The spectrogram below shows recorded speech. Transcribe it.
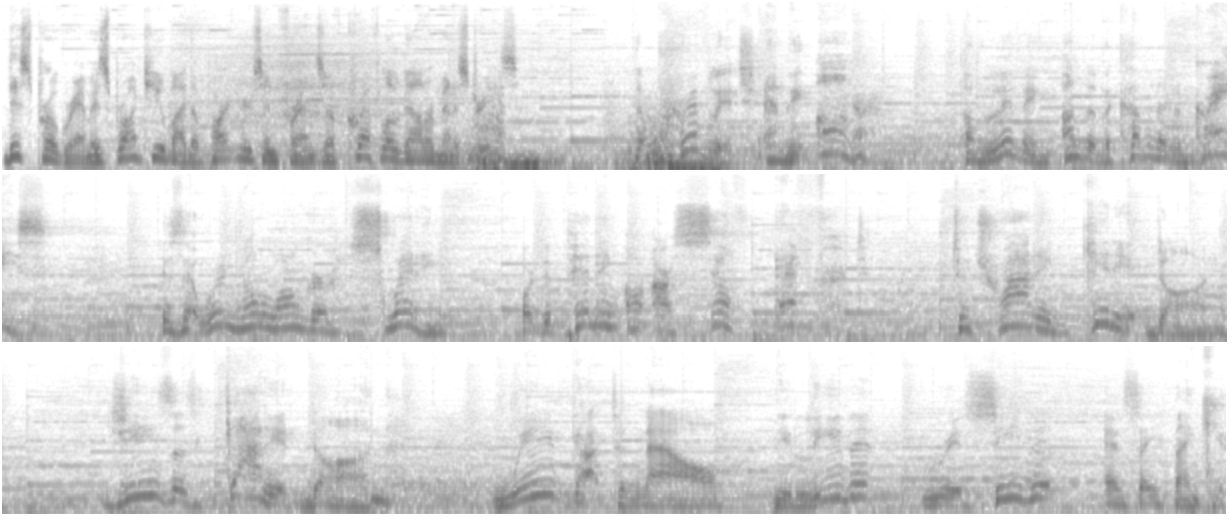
This program is brought to you by the partners and friends of Creflo Dollar Ministries. The privilege and the honor of living under the covenant of grace is that we're no longer sweating or depending on our self effort to try to get it done. Jesus got it done. We've got to now believe it, receive it, and say thank you.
